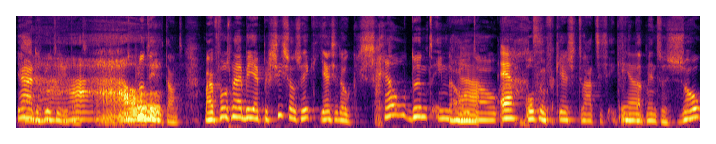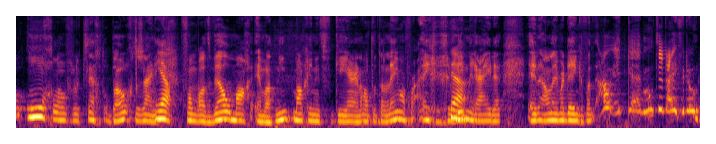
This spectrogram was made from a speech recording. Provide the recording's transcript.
ja dat is bloedirritant. Auw. Bloedirritant. Maar volgens mij ben jij precies zoals ik. Jij zit ook scheldend in de Ja, auto. echt. Of in verkeerssituaties. Ik vind Ja. dat mensen zo ongelooflijk slecht op de hoogte zijn Ja. van wat wel mag en wat niet mag in het verkeer. En altijd alleen maar voor eigen gewin rijden. En alleen maar denken van, oh, ik eh, moet dit even doen.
